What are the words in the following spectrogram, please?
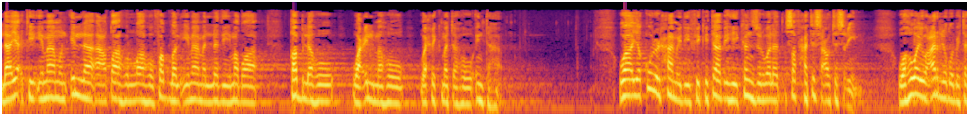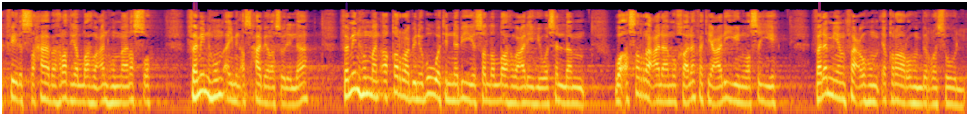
لا يأتي إمام إلا أعطاه الله فضل الإمام الذي مضى قبله وعلمه وحكمته انتهى. ويقول الحامدي في كتابه كنز الولد صفحة 99 وهو يعرض بتكفير الصحابة رضي الله عنهم ما نصه فمنهم أي من أصحاب رسول الله فمنهم من أقر بنبوة النبي صلى الله عليه وسلم وأصر على مخالفة علي وصيه فلم ينفعهم إقرارهم بالرسول.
